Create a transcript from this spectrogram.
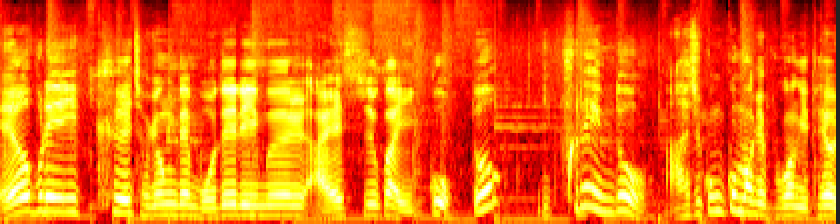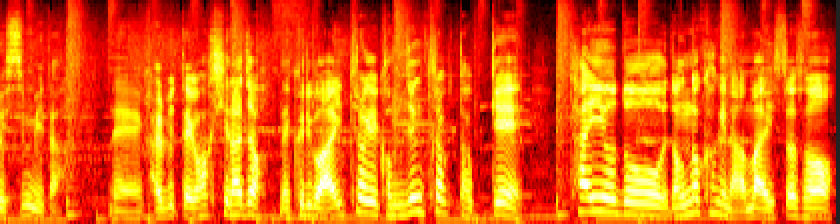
에어브레이크 적용된 모델임을 알 수가 있고 또 이 프레임도 아주 꼼꼼하게 보강이 되어 있습니다. 네, 갈빗대가 확실하죠. 네, 그리고 아이트럭의 검증 트럭답게 타이어도 넉넉하게 남아 있어서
